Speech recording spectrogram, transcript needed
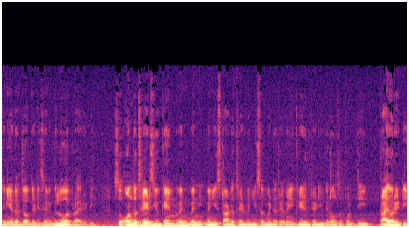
any other job that is having the lower priority. So on the threads you can when when when you start a thread when you submit the thread when you create a thread you can also put the priority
